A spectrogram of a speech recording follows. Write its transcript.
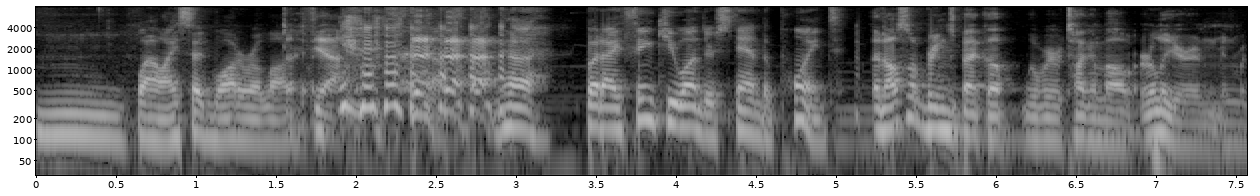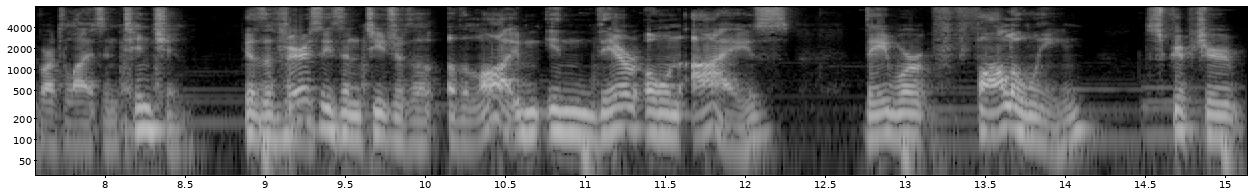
Hmm. Wow, I said water a lot. there. Yeah. But I think you understand the point. it also brings back up what we were talking about earlier in, in regard to lies intention. Because the mm-hmm. Pharisees and teachers of, of the law, in, in their own eyes, they were following scripture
